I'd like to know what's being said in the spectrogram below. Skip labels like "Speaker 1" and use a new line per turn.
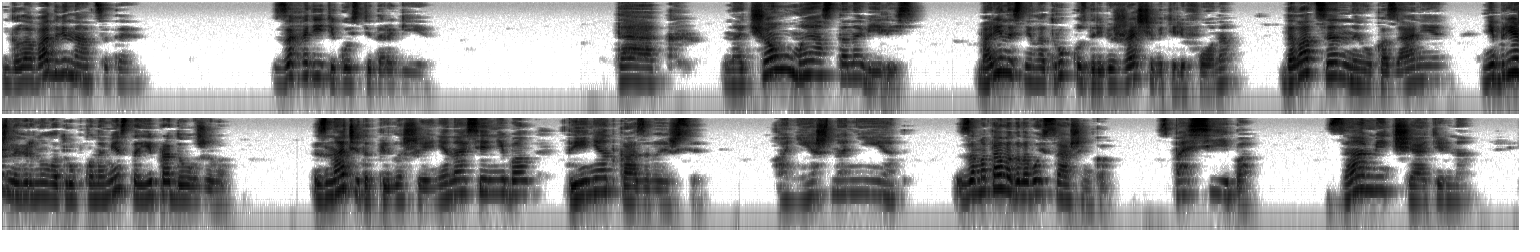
Глава двенадцатая. Заходите, гости дорогие. Так, на чем мы остановились? Марина сняла трубку с дребезжащего телефона, дала ценные указания, небрежно вернула трубку на место и продолжила. Значит, от приглашения на осенний бал ты не отказываешься. Конечно, нет. Замотала головой Сашенька. Спасибо. Замечательно.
